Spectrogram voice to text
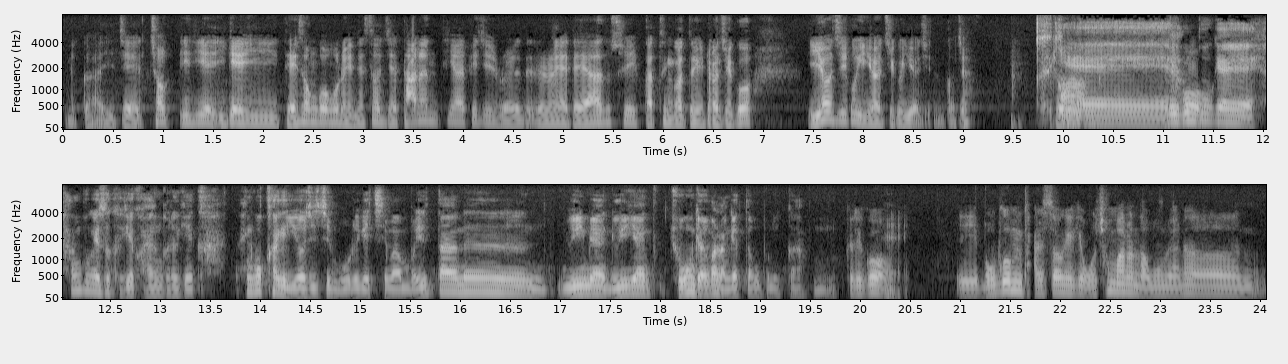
그러니까 이제 저 이게 이게 이 대성공으로 인해서 이제 다른 TRPG 룰에 대한 수입 같은 것도 이어지고 이어지고 이어지고 이어지는 거죠. 그게 아, 그리고- 한국에 한국에서 그게 과연 그렇게 가- 행복하게 이어질지 모르겠지만 뭐 일단은 유의미한 유의미한 좋은 결과를 남겼다고 보니까 음. 그리고 네. 이 모금 달성액이 5천만 원 넘으면은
